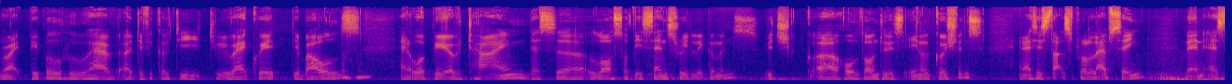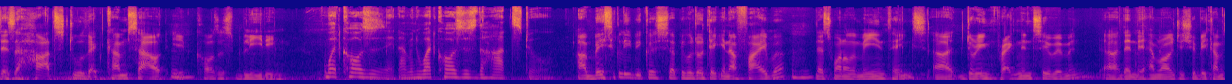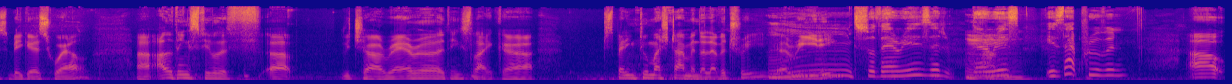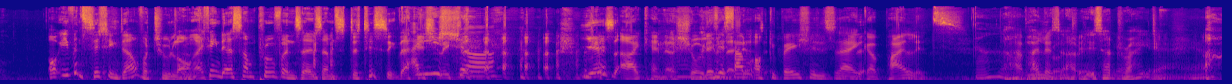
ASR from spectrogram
right? People who have uh, difficulty to evacuate their bowels, and over a period of time, there's a loss of the sensory ligaments, which uh, hold on to these anal cushions. And as it starts prolapsing, then as there's a hard stool that comes out, it causes bleeding. What causes it? I mean, what causes the heart stool? Uh, basically, because uh, people don't take enough fiber. That's one of the main things. Uh, during pregnancy, women, uh, then the hemorrhoidal tissue becomes bigger as well. Uh, other things, people have, uh, which are rarer, things like uh, spending too much time in the lavatory, uh, reading. Mm, so there is a there is is that proven? Uh, or even sitting down for too long. I think there's some proven and some statistic that Are you sure? yes, I can assure you. there's that some occupations like uh, pilots. Have more pilots, prone uh, to that Yeah, right? Yeah,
